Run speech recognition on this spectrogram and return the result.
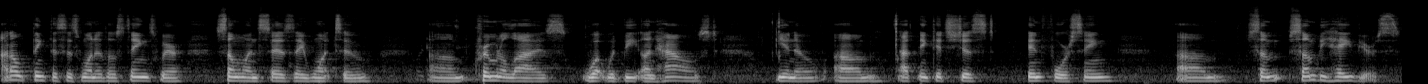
I don't think this is one of those things where someone says they want to um, criminalize what would be unhoused. You know, um, I think it's just enforcing um, some some behaviors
